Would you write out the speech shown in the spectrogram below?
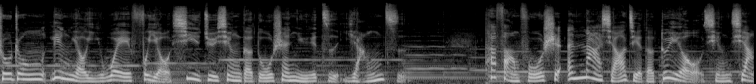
书中另有一位富有戏剧性的独身女子杨子，她仿佛是恩娜小姐的对偶形象。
